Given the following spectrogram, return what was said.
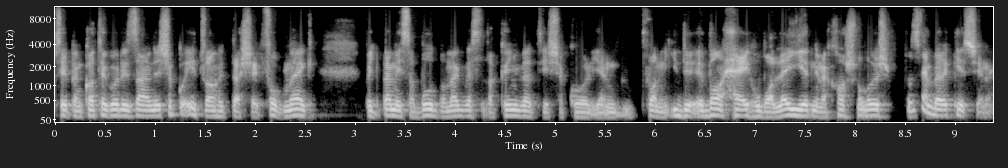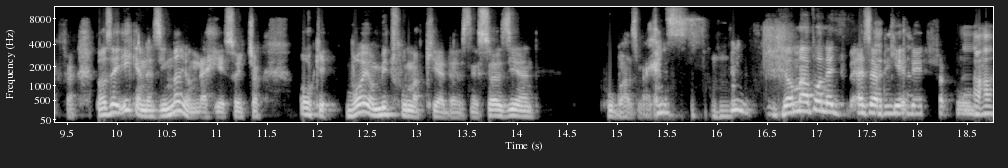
szépen kategorizálni, és akkor itt van, hogy tessék, fog meg, vagy bemész a boltba, megveszed a könyvet, és akkor ilyen van, idő, van hely, hova leírni, meg hasonló, és az emberek készüljenek fel. De azért igen, ez így nagyon nehéz, hogy csak, oké, okay, vajon mit fognak kérdezni? Szóval ez ilyen, hú, az meg. De már van egy ezer szerintem, kérdés, akkor... Aha,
